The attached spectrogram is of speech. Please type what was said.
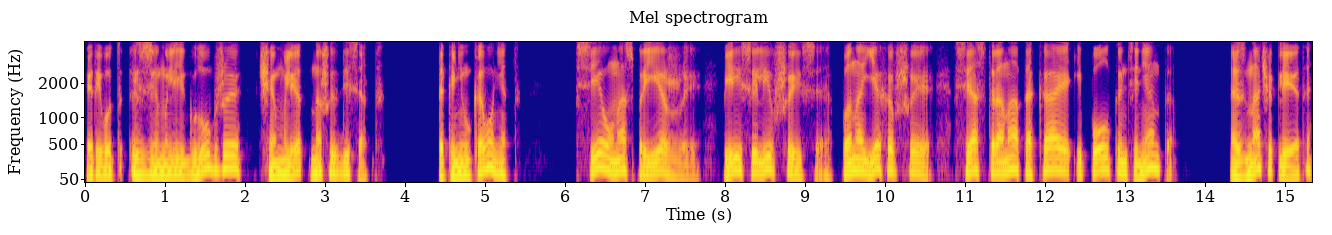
этой вот земли глубже, чем лет на 60. Так и ни у кого нет. Все у нас приезжие, переселившиеся, понаехавшие, вся страна такая и полконтинента. Значит ли это,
